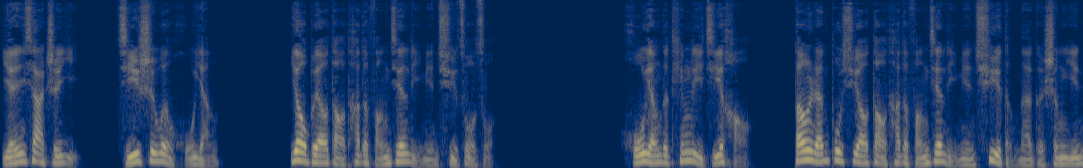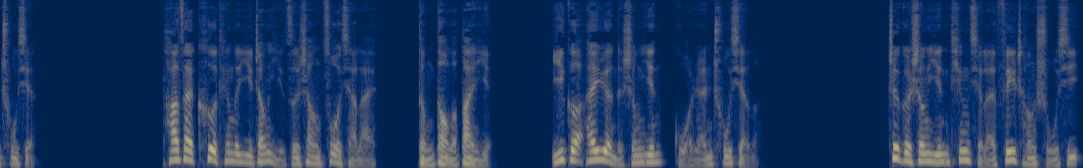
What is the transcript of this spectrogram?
言下之意，即是问胡杨，要不要到他的房间里面去坐坐。胡杨的听力极好，当然不需要到他的房间里面去等那个声音出现。他在客厅的一张椅子上坐下来。等到了半夜，一个哀怨的声音果然出现了。这个声音听起来非常熟悉，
